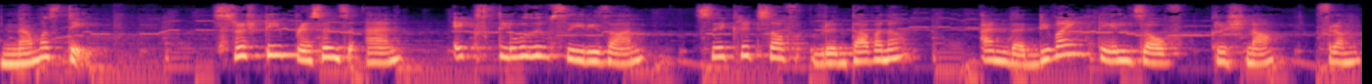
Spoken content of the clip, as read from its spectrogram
Namaste. Srishti presents an exclusive series on Secrets of Vrindavana and the Divine Tales of Krishna from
